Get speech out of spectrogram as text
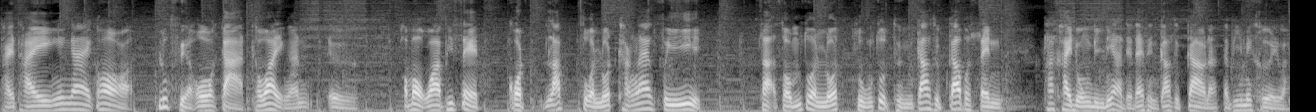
ไทยๆง่าย ๆ ก็ลูกเสือโอวกาศเขาว่าอย่างนั้น เออเขาบอกว่าพิเศษกดรับส่วนลดครั้งแรกฟรี สะสมส่วนลดสูงสุดถึง 99%ถ้าใครดวงดีนี่อาจจะได้ถึง 99 นะ แต่พี่ไม่เคยว่ะ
